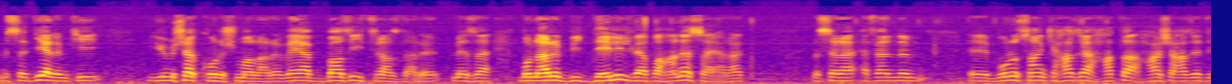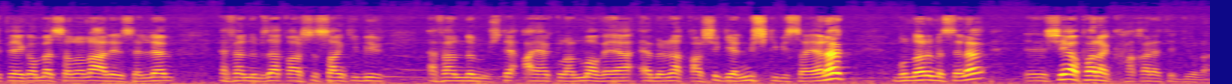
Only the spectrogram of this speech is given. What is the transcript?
mesela diyelim ki yumuşak konuşmaları veya bazı itirazları mesela bunları bir delil ve bahane sayarak mesela efendim e, bunu sanki Hazreti hatta haşa Hazreti Peygamber sallallahu aleyhi ve sellem Efendimiz'e karşı sanki bir efendim işte ayaklanma veya emrine karşı gelmiş gibi sayarak bunları mesela e, şey yaparak hakaret ediyorlar.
